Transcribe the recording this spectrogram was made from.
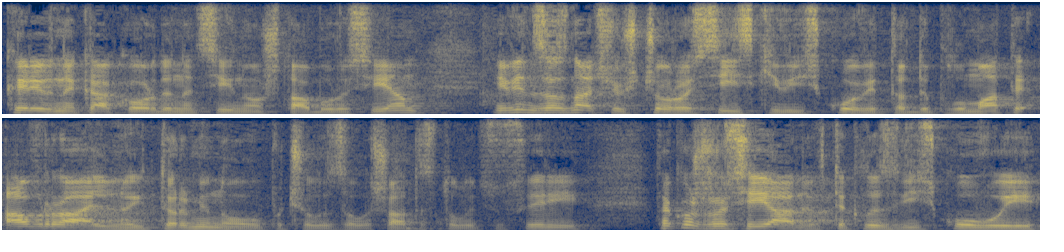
керівника координаційного штабу Росіян. І він зазначив, що російські військові та дипломати аврально і терміново почали залишати столицю Сирії. Також росіяни втекли з військової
